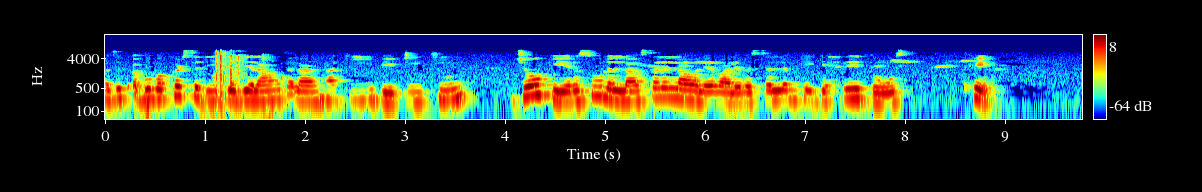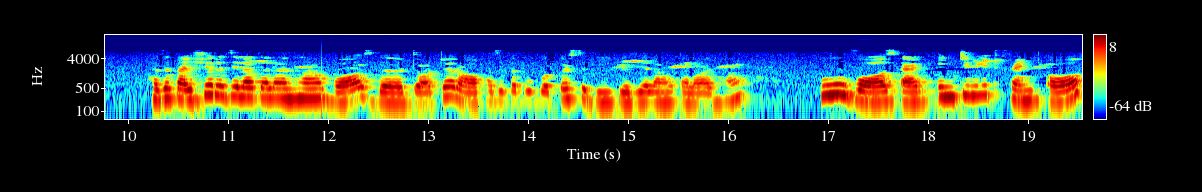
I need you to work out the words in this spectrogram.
हज़रत अबू बकर सदीक रज़ी अल्लाह तहा की बेटी थी, जो कि रसूल अल्लाह सल्लल्लाहु अलैहि वसल्लम के गहरे दोस्त थे। Hazrat Aisha anha was the daughter of Hazrat Abu Bakr Siddiq anha, who was an intimate friend of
